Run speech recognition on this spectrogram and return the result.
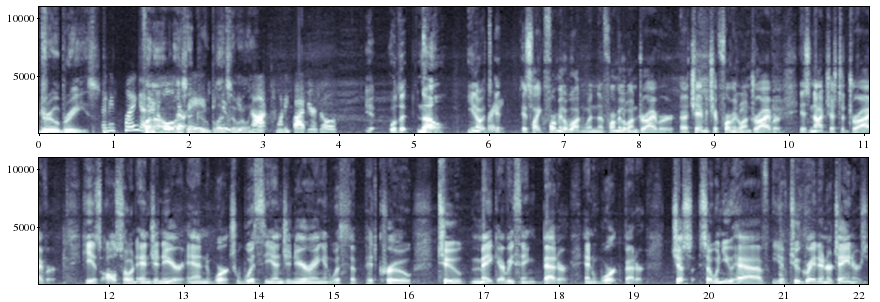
Drew Brees. And he's playing at an Phenomenal. I older said Drew age, Bledsoe too. He's earlier. not 25 years old. Yeah, Well, the, no. You know, it's, it, it's like Formula One. When the Formula One driver, uh, championship Formula One driver, is not just a driver, he is also an engineer and works with the engineering and with the pit crew to make everything better and work better. Just so when you have you have two great entertainers,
